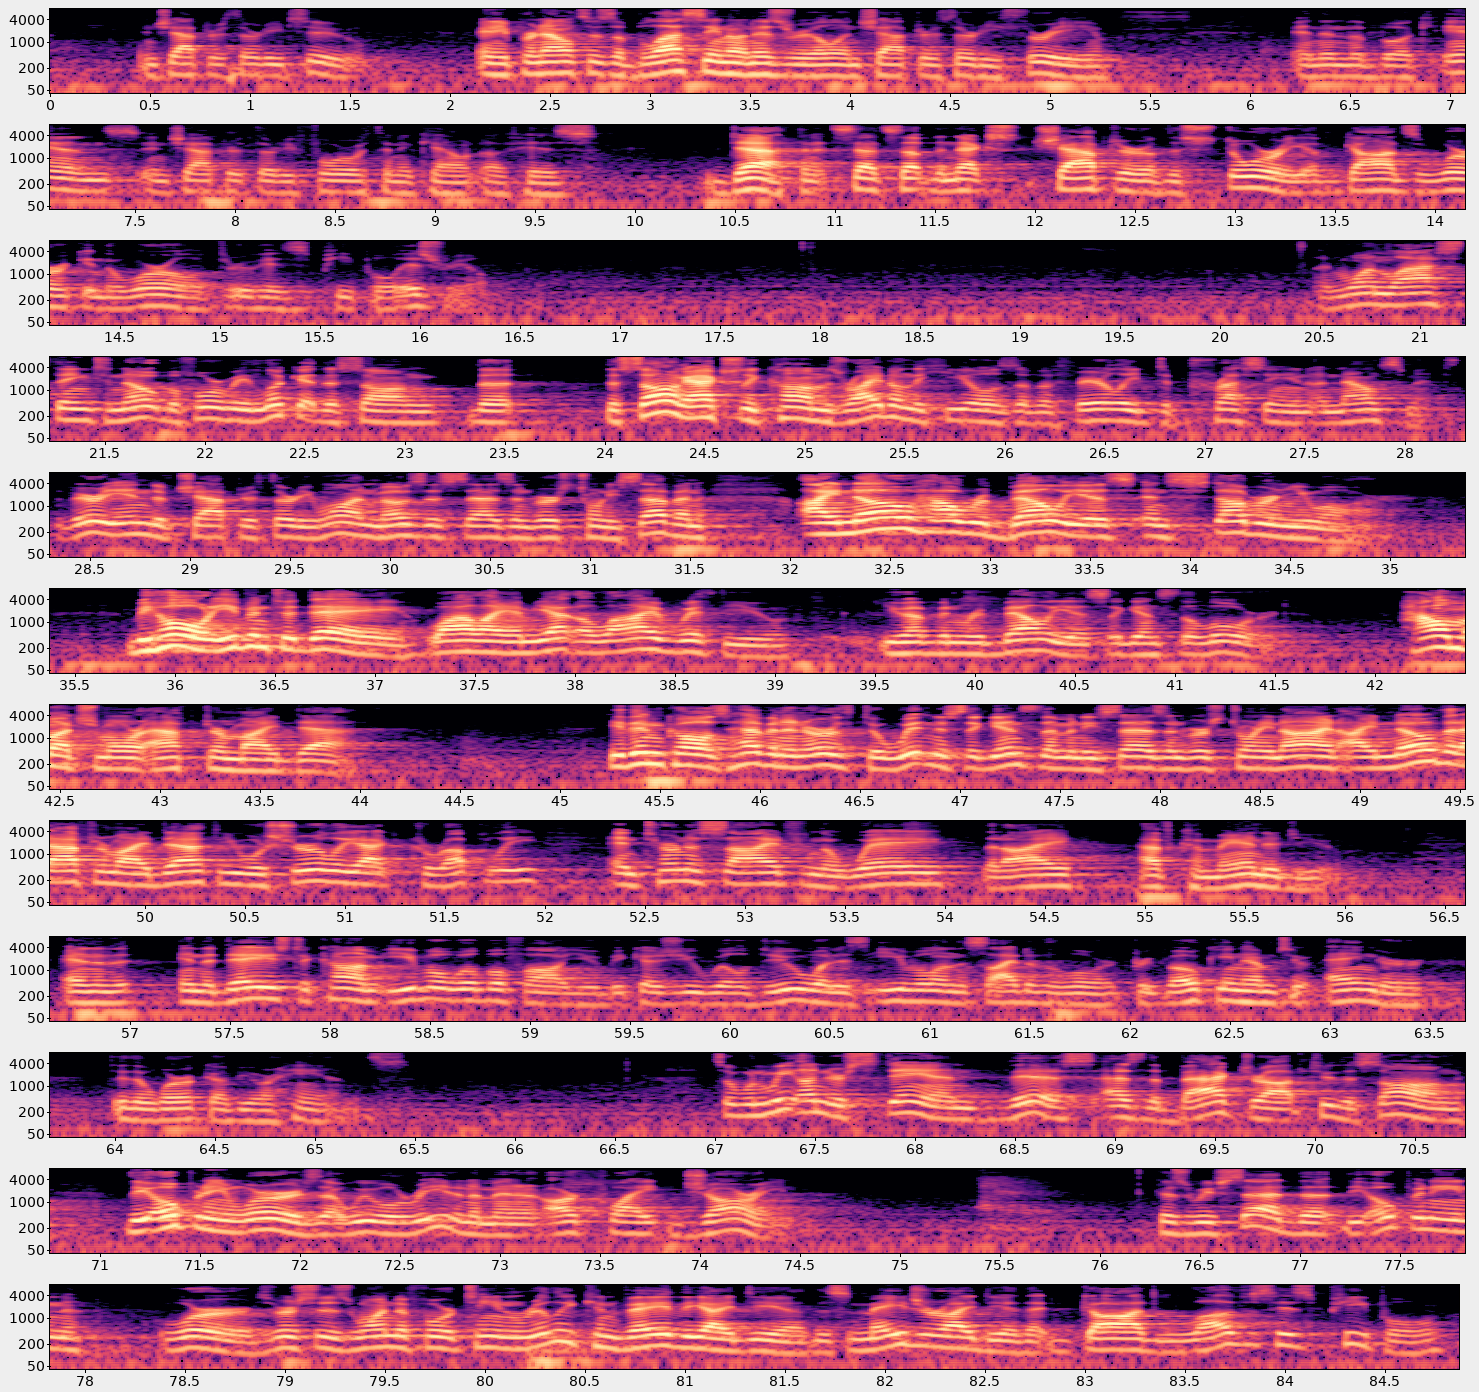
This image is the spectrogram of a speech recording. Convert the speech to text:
in chapter 32. And he pronounces a blessing on Israel in chapter 33. And then the book ends in chapter 34 with an account of his death. And it sets up the next chapter of the story of God's work in the world through his people, Israel. And one last thing to note before we look at the song the the song actually comes right on the heels of a fairly depressing announcement. At the very end of chapter 31, Moses says in verse 27 I know how rebellious and stubborn you are. Behold, even today, while I am yet alive with you, you have been rebellious against the Lord. How much more after my death? He then calls heaven and earth to witness against them, and he says in verse 29 I know that after my death you will surely act corruptly and turn aside from the way that I have commanded you. And in the, days to come, evil will befall you, because you will do what is evil in the sight of the Lord, provoking him to anger through the work of your hands. So, when we understand this as the backdrop to the song, the opening words that we will read in a minute are quite jarring. Because we've said that the opening words, verses 1 to 14, really convey the idea, this major idea, that God loves his people.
